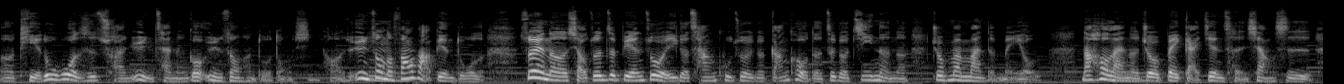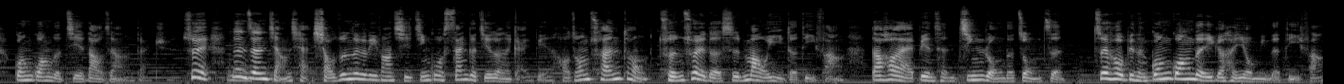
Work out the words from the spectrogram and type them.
呃，铁路或者是船运才能够运送很多东西，好，就运送的方法变多了，嗯、所以呢，小樽这边作为一个仓库、作为一个港口的这个机能呢，就慢慢的没有了。那后来呢，就被改建成像是观光的街道这样的感觉。所以认真讲起来，小樽这个地方其实经过三个阶段的改变，好，从传统纯粹的是贸易的地方，到后来变成金融的重镇。最后变成观光的一个很有名的地方，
